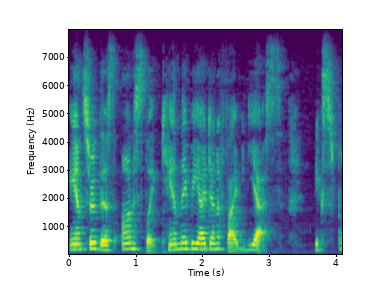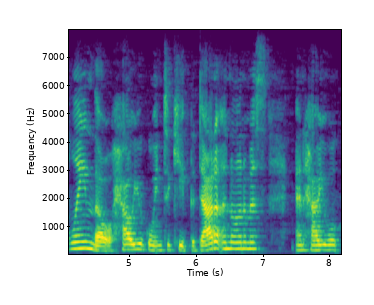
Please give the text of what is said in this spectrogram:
answer this honestly. Can they be identified? Yes. Explain though how you're going to keep the data anonymous and how you will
